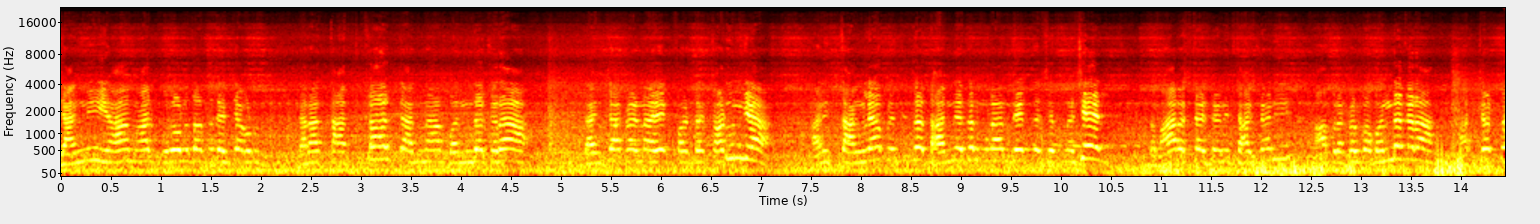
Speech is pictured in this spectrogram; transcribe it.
ज्यांनी हा माल पुरवला जातो त्यांच्याकडून. त्यांना तात्काळ त्यांना बंद करा. त्यांच्याकडनं एक कॉन्ट्रॅक्ट काढून घ्या. आणि चांगल्या प्रतीचं धान्य जर मुलांना देत नसेल नसेल तर महाराष्ट्र शासनाने शासनाने हा प्रकल्प बंद करा. अत्यंत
